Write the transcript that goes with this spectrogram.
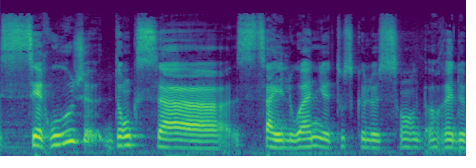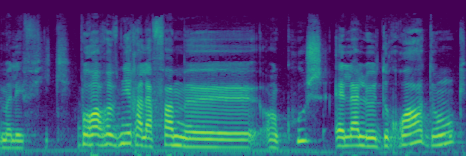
c'est rouge, donc ça, ça éloigne tout ce que le sang aurait de maléfique. Pour en revenir à la femme euh, en couche, elle a le droit donc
